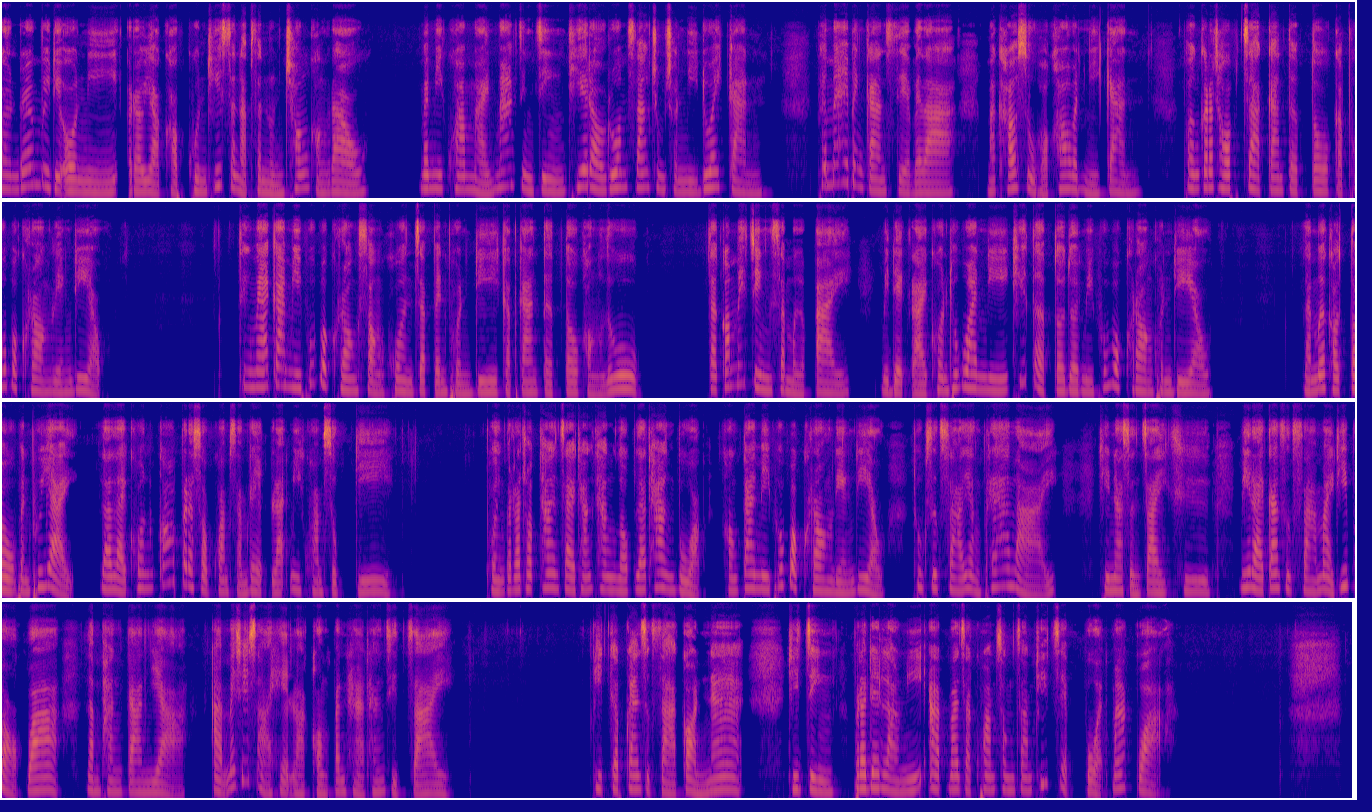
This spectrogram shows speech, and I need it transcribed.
ก่อนเริ่มวิดีโอนี้เราอยากขอบคุณที่สนับสนุนช่องของเรา มันมีความหมายมากจริง ๆ ที่เราร่วมสร้างชุมชนนี้ด้วยกัน เพื่อไม่ให้เป็นการเสียเวลามาเข้าสู่หัวข้อวันนี้กัน ผลกระทบจากการเติบโตกับผู้ปกครองเลี้ยงเดี่ยว ถึงแม้การมีผู้ปกครองสองคนจะเป็นผลดีกับการเติบโตของลูก แต่ก็ไม่จริงเสมอไป มีเด็กหลายคนทุกวันนี้ที่เติบโตโดยมีผู้ปกครองคนเดียว และเมื่อเขาโตเป็นผู้ใหญ่ หลายๆ คนก็ประสบความสำเร็จและมีความสุขดี ผลกระทบทางใจทั้งทางลบและทางบวก ของการมีผู้ปกครองเลี้ยงเดี่ยว ถูกศึกษาอย่างแพร่หลาย ที่น่าสนใจคือ มีหลายการศึกษาใหม่ที่บอกว่าลำพังการหย่าอาจไม่ใช่สาเหตุหลักของปัญหาทางจิตใจ ผิดกับการศึกษาก่อนหน้า ที่จริง ประเด็นเหล่านี้อาจมาจากความทรงจำที่เจ็บปวดมากกว่า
